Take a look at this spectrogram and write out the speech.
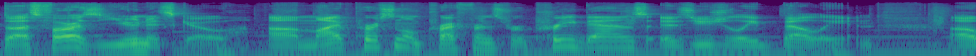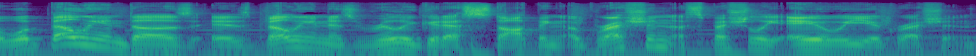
So as far as units go, uh, my personal preference for pre-bans is usually Bellion. Uh, what Bellion does is Bellion is really good at stopping aggression, especially AoE aggression.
